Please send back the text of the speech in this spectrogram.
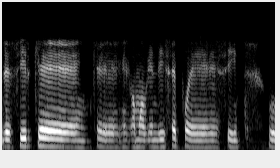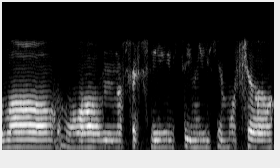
decir que, que, como bien dice, pues sí, hubo, no sé si, si me hice mucho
